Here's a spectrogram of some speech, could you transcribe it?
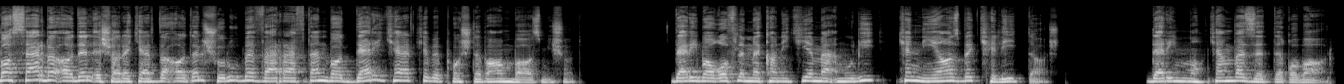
با سر به عادل اشاره کرد و عادل شروع به ور رفتن با دری کرد که به پشت بام باز می‌شد. دری با قفل مکانیکی معمولی که نیاز به کلید داشت. دری محکم و ضد قبار.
